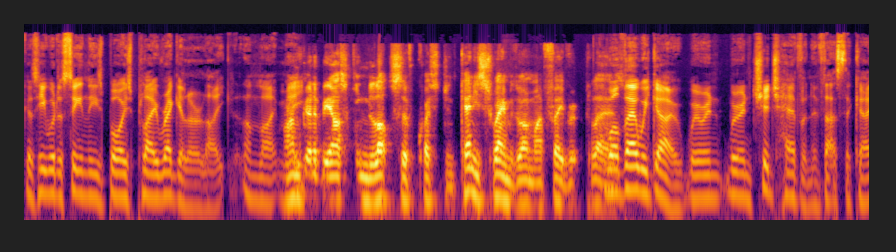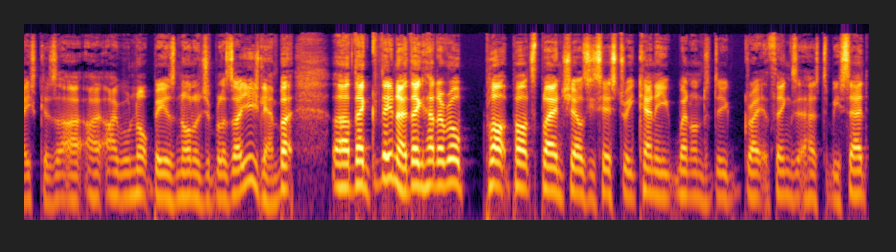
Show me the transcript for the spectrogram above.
because he would have seen these boys play regular, like unlike me. I'm going to be asking lots of questions. Kenny Swain is one of my favourite players. Well, there we go. We're in we're in Chidge heaven if that's the case, because I, I, I will not be as knowledgeable as I usually am. But uh, they, they you know they had a real part, part to play in Chelsea's history. Kenny went on to do greater things. It has to be said.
